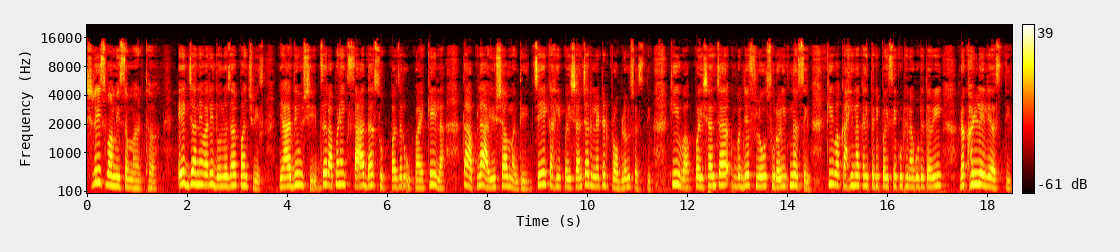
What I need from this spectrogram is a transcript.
श्री स्वामी समर्थ. एक जानेवारी दोन हजार पंचवीस. या दिवशी जर आपण एक साधा सोप्पा जर उपाय केला तर आपल्या आयुष्यामध्ये जे काही पैशांच्या रिलेटेड प्रॉब्लेम्स असतील किंवा पैशांच्या म्हणजे फ्लो सुरळीत नसेल किंवा काही ना काहीतरी पैसे कुठे ना कुठेतरी रखडलेले असतील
